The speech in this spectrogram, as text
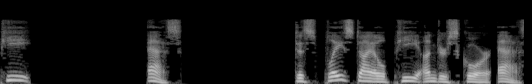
p s display style p underscore s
